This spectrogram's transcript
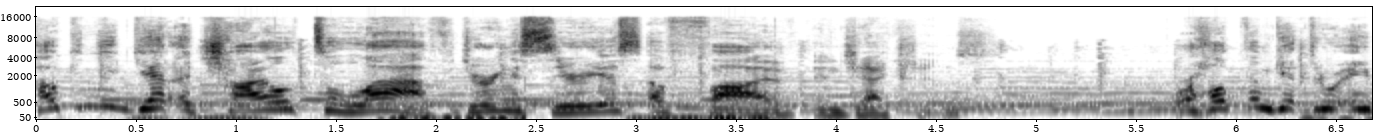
How can you get a child to laugh during a series of five injections? Or help them get through a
